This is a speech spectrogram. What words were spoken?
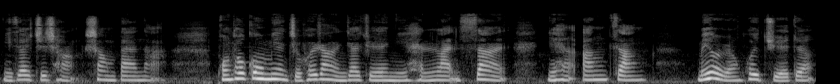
你在职场上班呐，蓬头垢面只会让人家觉得你很懒散，你很肮脏，没有人会觉得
